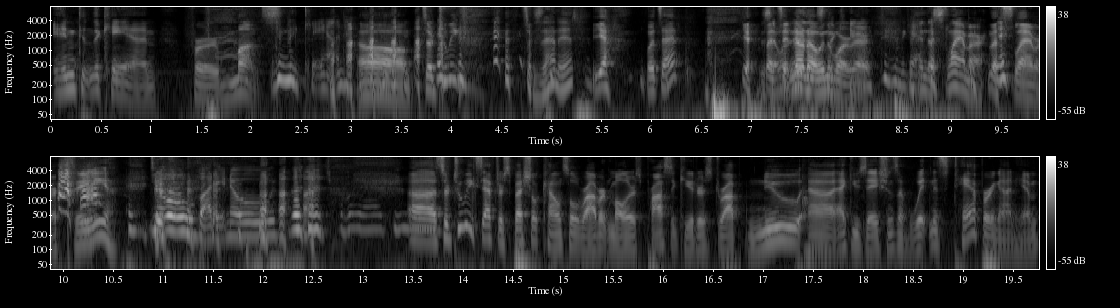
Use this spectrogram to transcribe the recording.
in the can for months. In the can. Oh, so two weeks. is that it Yeah. What's that? Yeah, Is that's what it. No, no, in the the morning. can? in the slammer The slammer. see Nobody knows. Uh, so, two weeks after special counsel Robert Mueller's prosecutors dropped new uh, accusations of witness tampering on him,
